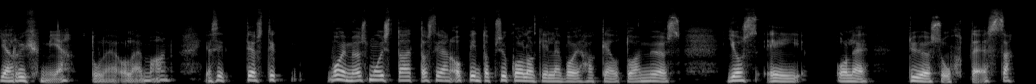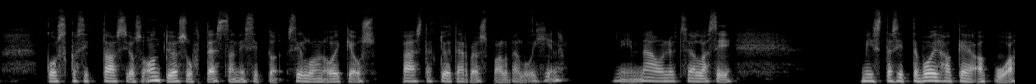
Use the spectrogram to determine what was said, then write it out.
ja ryhmiä tulee olemaan. Ja sitten tietysti voi myös muistaa, että tosiaan opintopsykologille voi hakeutua myös, jos ei ole työsuhteessa, koska sitten taas jos on työsuhteessa, niin sit on, silloin on oikeus päästä työterveyspalveluihin. Niin nämä on nyt sellaisia, mistä sitten voi hakea apua,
